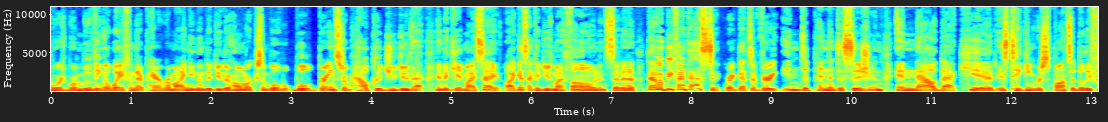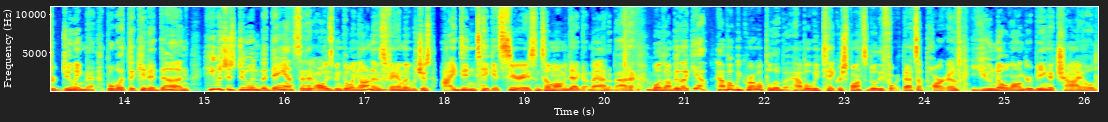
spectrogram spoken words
we're, we're moving away from their parent reminding them to do their homework. So we'll, we'll brainstorm. How could you do that? And the Mm-hmm. kid might say, oh, I guess I could use my phone instead of that would be fantastic. Right. That's a very Mm-hmm. independent decision. And now that kid is taking responsibility for doing that. But what the kid had done, he was just doing the dance that had always been going on in Mm-hmm. his family, which is I didn't take it serious until mom and dad got mad about it. Mm-hmm. Well, I'll be like, yeah, how about we grow up a little bit? How about we take responsibility for it? That's a part of you no longer being a child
